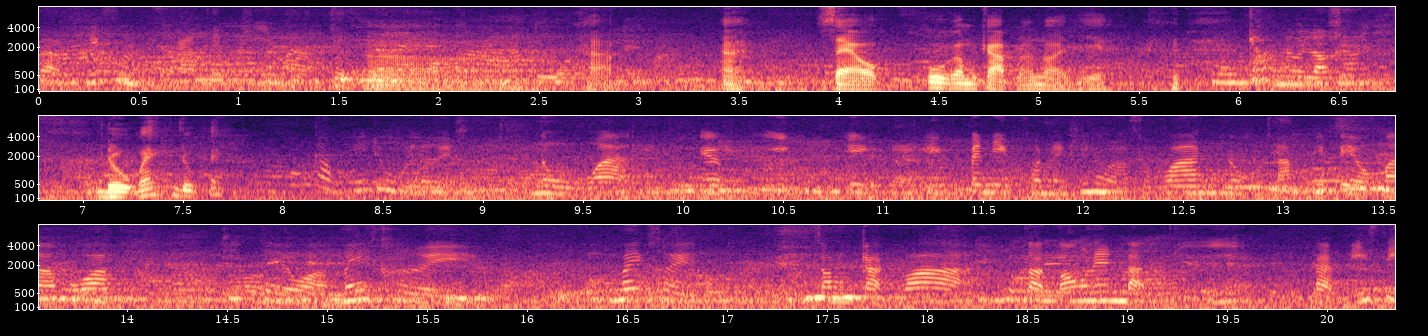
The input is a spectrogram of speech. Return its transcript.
แบบพี่ฝุ่นทำงานเต็มที่มากอ่าครับอะแซวผู้กำกับเราหน่อยพี่ กับหนูแล้วค่ะดุไหมดุไหมกลับไม่ดุเลยค่ะหนูอะอีกอีกอีกอีกเป็นอีกคนหนึ่งที่หนูรู้สึกว่าหนูรักพี่เปลมากเพราะว่าพี่เปลอะไม่เคยไม่เคยจำกัดว่าจะต้องเล่นแบบนี้ แบบนี้สิ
